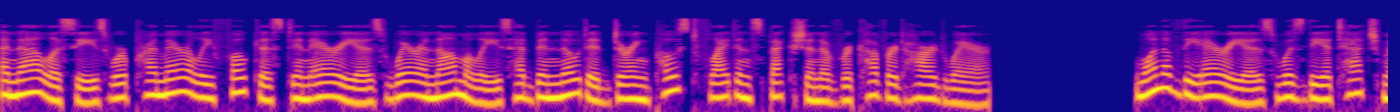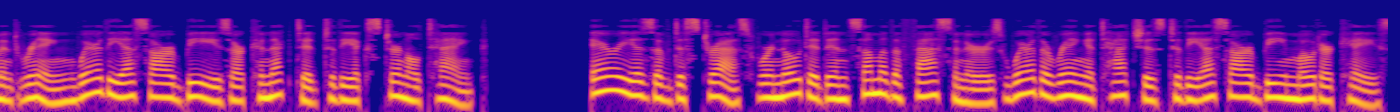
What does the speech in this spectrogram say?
Analyses were primarily focused in areas where anomalies had been noted during post-flight inspection of recovered hardware. One of the areas was the attachment ring where the SRBs are connected to the external tank. Areas of distress were noted in some of the fasteners where the ring attaches to the SRB motor case.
